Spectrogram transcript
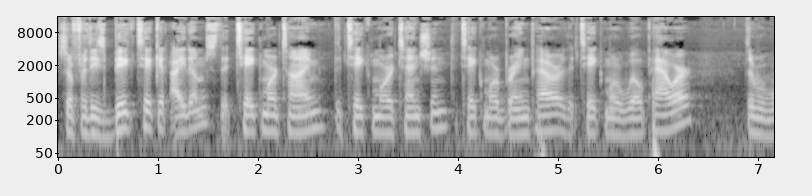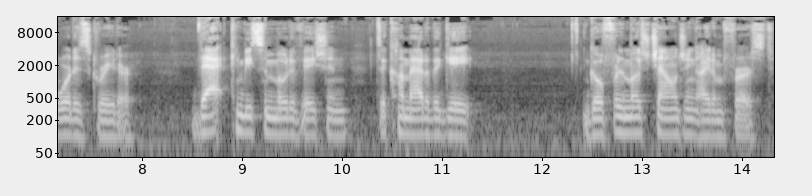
So for these big ticket items that take more time, that take more attention, that take more brain power, that take more willpower, the reward is greater. That can be some motivation to come out of the gate, go for the most challenging item first,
